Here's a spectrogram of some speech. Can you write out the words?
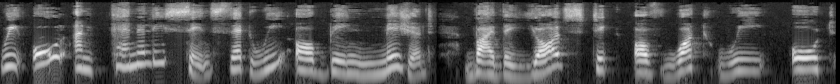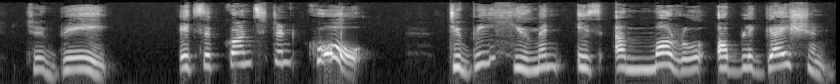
We all uncannily sense that we are being measured by the yardstick of what we ought to be. It's a constant call. To be human is a moral obligation,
